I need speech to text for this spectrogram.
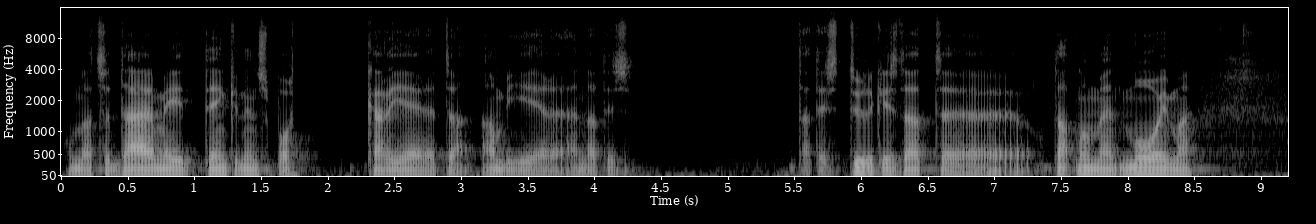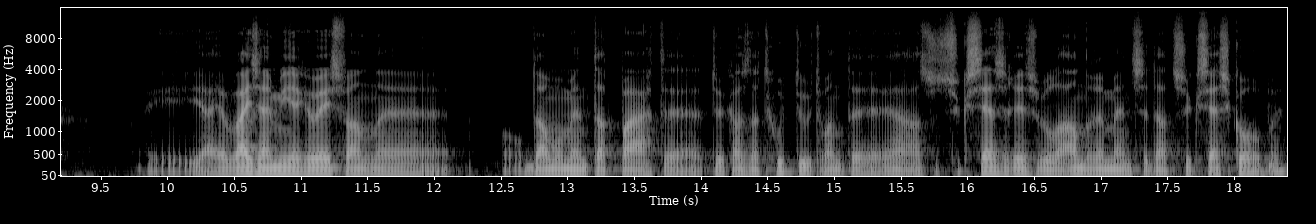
omdat ze daarmee denken een sportcarrière te ambiëren. En dat is, dat is natuurlijk is dat eh, op dat moment mooi, maar ja, wij zijn meer geweest van eh, op dat moment dat paard, eh, natuurlijk als dat goed doet, want eh, ja, als het succes er is, willen andere mensen dat succes kopen.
